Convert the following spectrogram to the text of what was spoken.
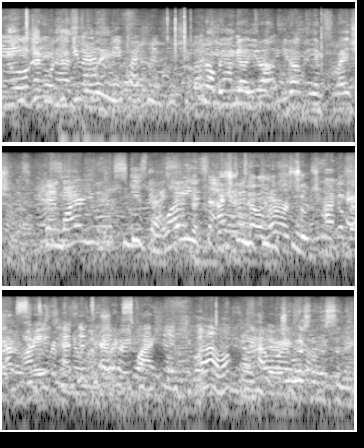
You- Everyone has to asked me a leave. question of who she was. No, you but you know, you don't, you don't have the information. Then why are you asking me that? Why is You should tell her so she can come back. I pretended to Eric's wife. Oh, okay. She wasn't listening.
